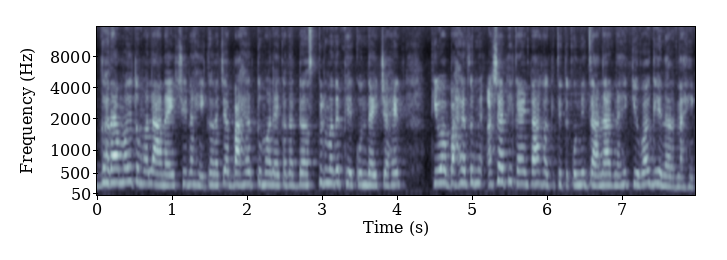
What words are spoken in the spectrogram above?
घरामध्ये तुम्हाला आणायची नाही. घराच्या बाहेर तुम्हाला एखाद्या डस्टबिनमध्ये फेकून द्यायची आहेत किंवा बाहेर तुम्ही अशा ठिकाणी टाका की तिथे कोणी जाणार नाही किंवा घेणार नाही.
